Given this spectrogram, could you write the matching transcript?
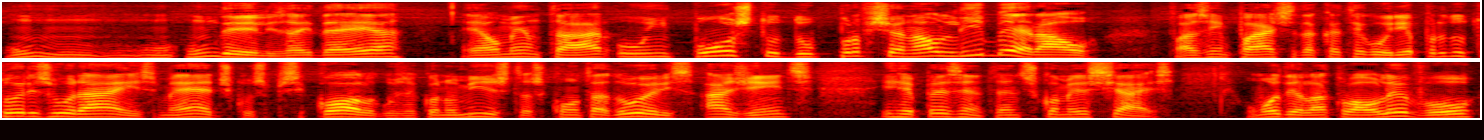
um, um, um deles. A ideia é aumentar o imposto do profissional liberal. Fazem parte da categoria produtores rurais, médicos, psicólogos, economistas, contadores, agentes e representantes comerciais. O modelo atual levou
